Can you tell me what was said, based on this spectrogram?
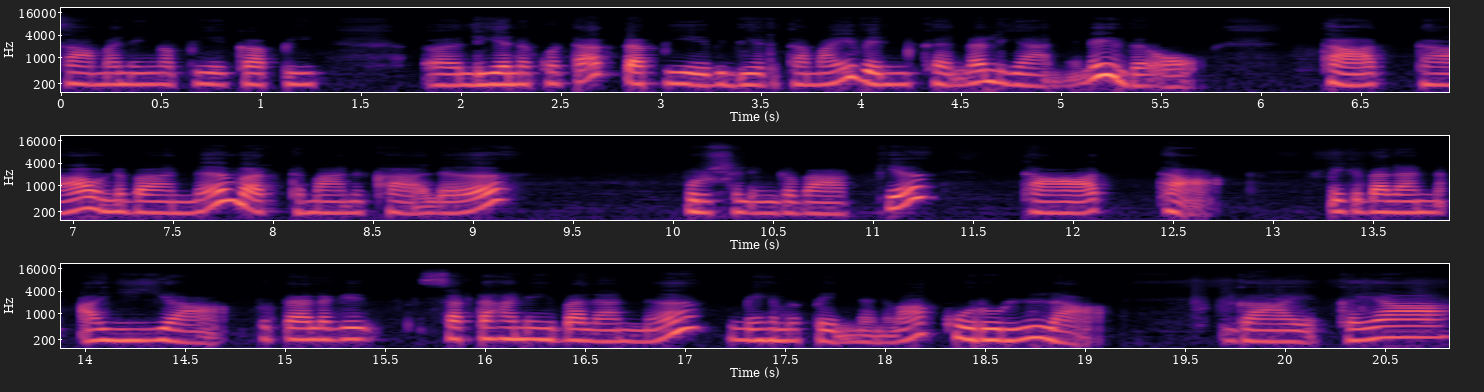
සාමාන්‍යයෙන් අපි ඒක අපි ලියනකොටත් අපි ඒ විදිහට තමයි වෙන් කරලා ලියන්නේ නේද? ඔව්. තාත්තා ඔන්න බලන්න වර්තමාන කාල පුරුෂලිංග වාක්‍ය තාත්තා. මේක බලන්න අයියා. පුතාලගේ සටහනේ බලන්න මෙහෙම පෙන්නනවා කුරුල්ලා. ගායකයා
